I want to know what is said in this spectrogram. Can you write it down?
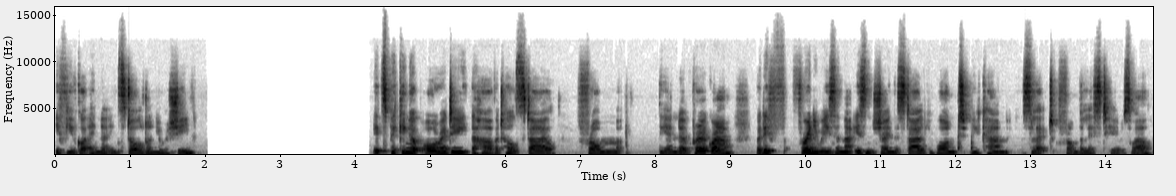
if you've got EndNote installed on your machine. It's picking up already the Harvard Hull style from the EndNote program, but if for any reason that isn't showing the style you want, you can select from the list here as well.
